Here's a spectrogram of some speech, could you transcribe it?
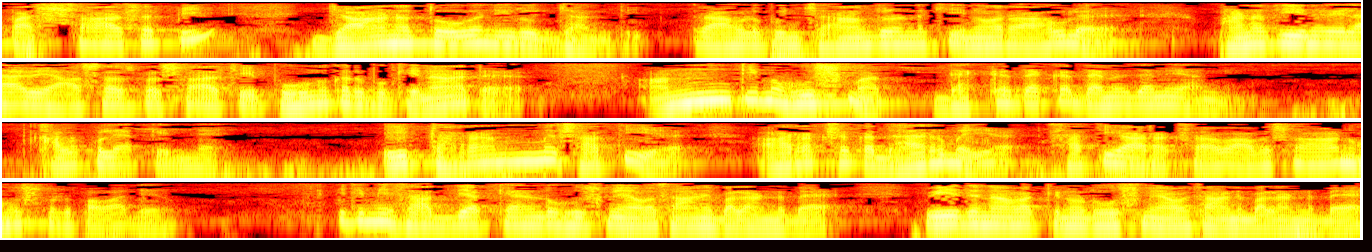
පස්සාසපි ඥානතෝව නිරුද්ධಂತಿ. රාහුල පුංචාඳුරන කියනවා රාහුල පණ තියෙන වෙලාවේ ආස්වාස් ප්‍රසවාසයේ පුහුණු කරපු කෙනාට අන්තිම හුස්මත් දැක දැක දන දන යන්නේ. කලකොලයක් එන්නේ නැහැ. ඒ තරම්ම සතිය ආරක්ෂක ධර්මය සතිය ආරක්ෂාව අවසාන හුස්මට පවා දෙනවා. ඉතින් මේ සාධ්‍යයක් යනකොට හුස්මේ අවසානේ බලන්න බෑ. වේදනාවක් එනකොට හුස්මේ අවසානේ බලන්න බෑ.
